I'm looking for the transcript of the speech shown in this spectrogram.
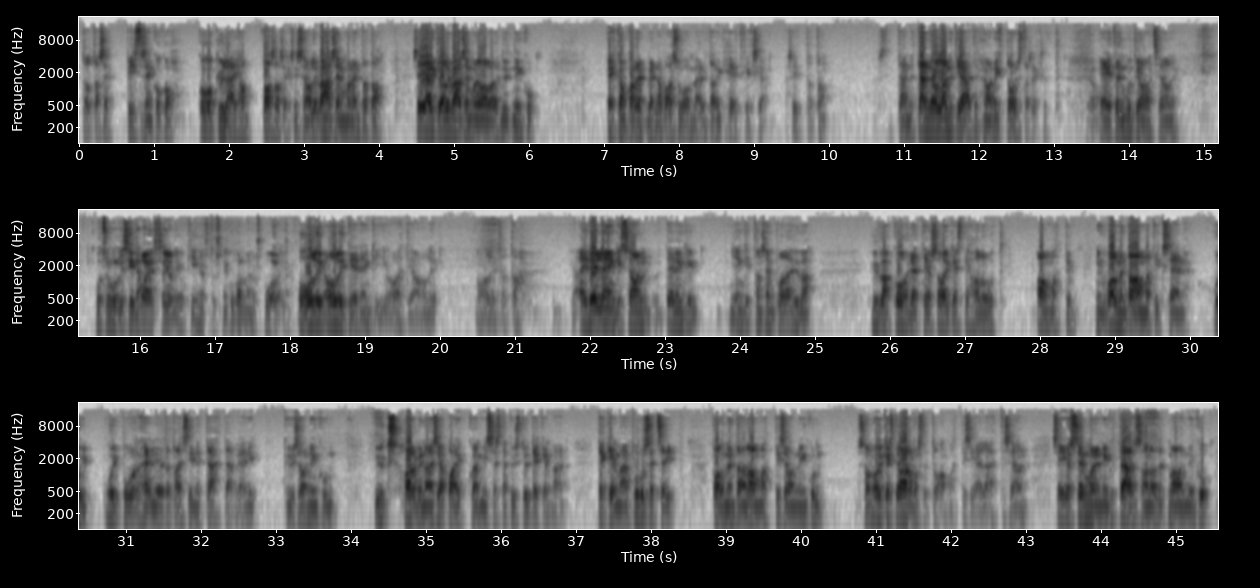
tota, se pisti sen koko, koko kylä ihan tasaiseksi. Se oli vähän semmoinen, tota, sen jälkeen oli vähän semmoinen olo, että nyt niin kuin, ehkä on parempi mennä vaan Suomeen nyt ainakin hetkeksi. Ja sit, tota, tänne, tänne ollaan nyt jääty ainakin toistaiseksi. Että. Ei, et, mutta joo, että se oli. Mutta sulla oli siinä vaiheessa jo niinku kiinnostus niinku valmennuspuolelle? Oli, oli tietenkin joo, että ja oli, oli tota, ja edelleenkin se on tietenkin, jenkit on sen puolen hyvä, hyvä kohde, että jos oikeasti haluat ammatti, niin kuin valmentaa ammatikseen huip, huippurheilijoita tai sinne tähtääviä, niin kyllä se on niin kuin yksi harvinaisia paikkoja, missä sitä pystyy tekemään. tekemään. Plus, että se valmentajan ammatti, se on, niin kuin, se on oikeasti arvostettu ammatti siellä. Että se, on, se ei ole semmoinen, niin kuin täällä sanoit, että mä oon niin kuin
